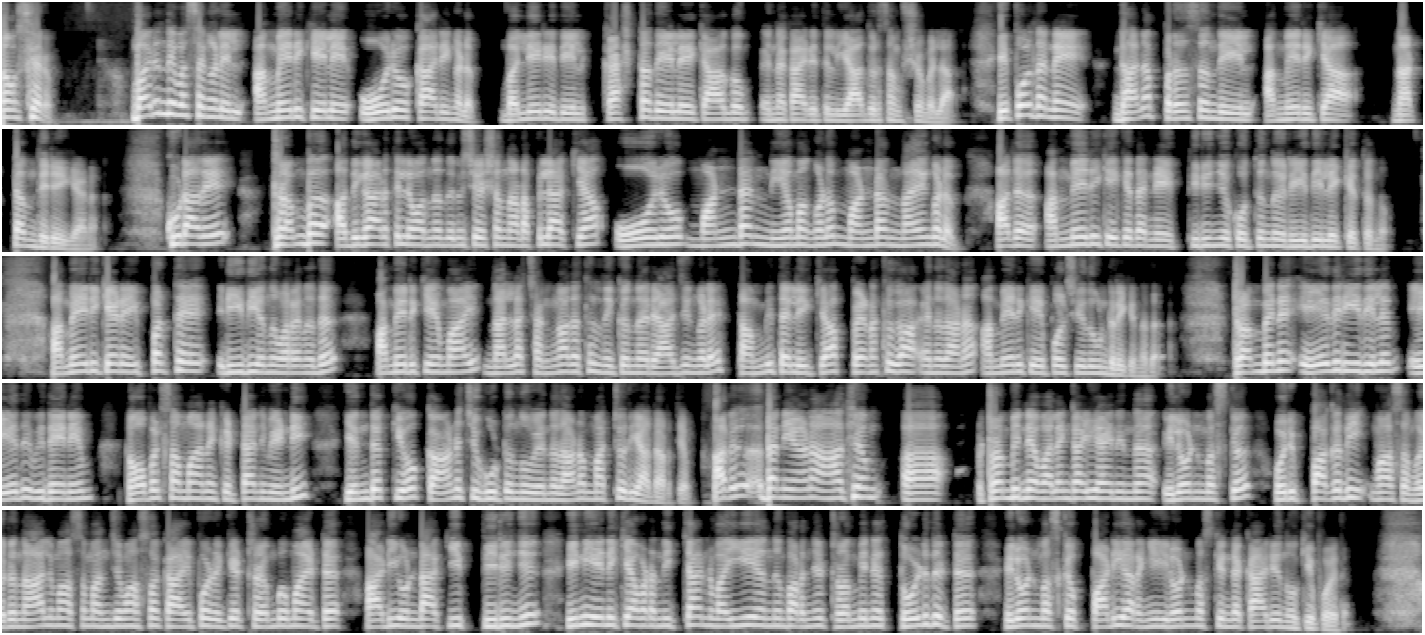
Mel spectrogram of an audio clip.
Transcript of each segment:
നമസ്കാരം. വരും ദിവസങ്ങളിൽ അമേരിക്കയിലെ ഓരോ കാര്യങ്ങളും വലിയ രീതിയിൽ കഷ്ടതയിലേക്കാകും എന്ന കാര്യത്തിൽ യാതൊരു സംശയവുമില്ല. ഇപ്പോൾ തന്നെ ധനപ്രതിസന്ധിയിൽ അമേരിക്ക നട്ടം തിരിയുകയാണ്. കൂടാതെ ട്രംപ് അധികാരത്തിൽ വന്നതിനു ശേഷം നടപ്പിലാക്കിയ ഓരോ മണ്ടൻ നിയമങ്ങളും മണ്ടൻ നയങ്ങളും അത് അമേരിക്കയ്ക്ക് തന്നെ തിരിഞ്ഞു കൊത്തുന്ന രീതിയിലേക്ക് എത്തുന്നു. അമേരിക്കയുടെ ഇപ്പോഴത്തെ രീതി എന്ന് പറയുന്നത് അമേരിക്കയുമായി നല്ല ചങ്ങാതത്തിൽ നിൽക്കുന്ന രാജ്യങ്ങളെ തമ്മി തെളിയിക്കുക പിണക്കുക എന്നതാണ് അമേരിക്ക ഇപ്പോൾ ചെയ്തുകൊണ്ടിരിക്കുന്നത്. ട്രംപിന് ഏത് രീതിയിലും ഏത് വിധേനയും നോബൽ സമ്മാനം കിട്ടാൻ വേണ്ടി എന്തൊക്കെയോ കാണിച്ചു കൂട്ടുന്നു എന്നതാണ് മറ്റൊരു യാഥാർത്ഥ്യം. അത് തന്നെയാണ് ആദ്യം ട്രംപിന്റെ വലം കൈയായി നിന്ന് ഇലോൺ മസ്ക് ഒരു പകുതി മാസം ഒരു നാല് മാസം അഞ്ച് മാസമൊക്കെ ആയപ്പോഴേക്ക് ട്രംപുമായിട്ട് അടിയുണ്ടാക്കി പിരിഞ്ഞ് ഇനി എനിക്ക് അവിടെ നിൽക്കാൻ വയ്യേ എന്ന് പറഞ്ഞ് ട്രംപിനെ തൊഴുതിട്ട് ഇലോൺ മസ്ക് പടിയിറങ്ങി ഇലോൺ മസ്കിന്റെ കാര്യം നോക്കിപ്പോയത്.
